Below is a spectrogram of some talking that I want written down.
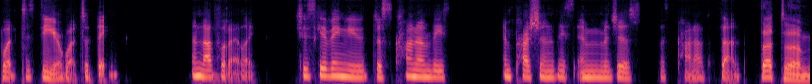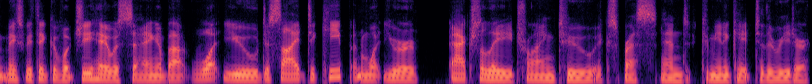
what to see or what to think. And that's what I like. She's giving you just kind of these impressions, these images, this kind of sense. That um, makes me think of what Jihye was saying about what you decide to keep and what you're actually trying to express and communicate to the reader.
